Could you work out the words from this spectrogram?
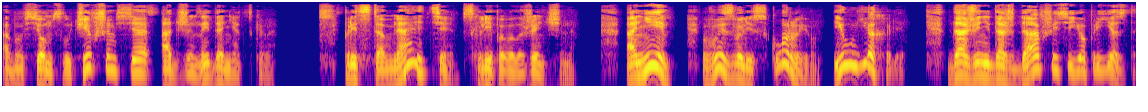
обо всем случившемся от жены Донецкого. «Представляете?» — всхлипывала женщина. «Они вызвали скорую и уехали, даже не дождавшись ее приезда.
